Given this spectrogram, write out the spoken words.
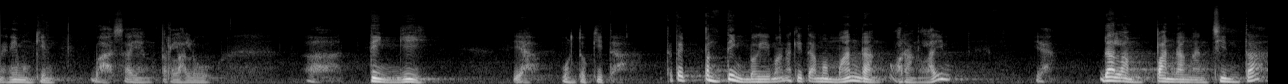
Nah, ini mungkin bahasa yang terlalu uh, tinggi ya untuk kita. Tetapi penting bagaimana kita memandang orang lain ya dalam pandangan cinta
